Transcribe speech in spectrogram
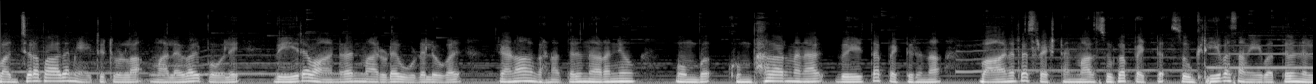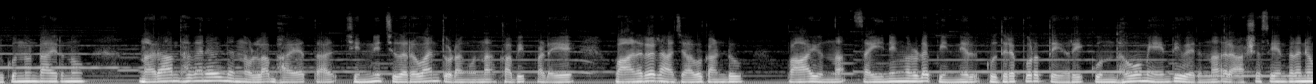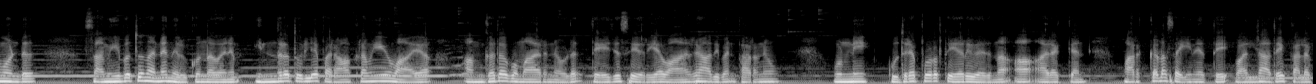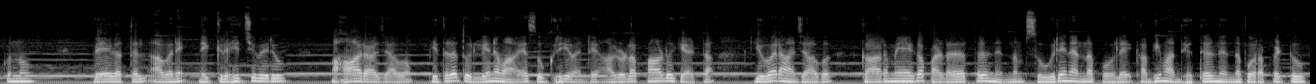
വജ്രപാതമേറ്റിട്ടുള്ള മലകൾ പോലെ വീരവാനരന്മാരുടെ ഉടലുകൾ രണാഗണത്തിൽ നിറഞ്ഞു. മുമ്പ് കുംഭകർണനാൽ വീഴ്ത്തപ്പെട്ടിരുന്ന വാനരശ്രേഷ്ഠന്മാർ സുഖപ്പെട്ട് സുഗ്രീവ സമീപത്തിൽ നിൽക്കുന്നുണ്ടായിരുന്നു. നരാന്ധകനിൽ നിന്നുള്ള ഭയത്താൽ ചിന്നിച്ചിതറുവാൻ തുടങ്ങുന്ന കവിപ്പടയെ വാനര രാജാവ് കണ്ടു. പായുന്ന സൈന്യങ്ങളുടെ പിന്നിൽ കുതിരപ്പുറത്തേറി കുന്തവുമേന്തി വരുന്ന രാക്ഷസേന്ദ്രനുമുണ്ട്. സമീപത്തു തന്നെ നിൽക്കുന്നവനും ഇന്ദ്രതുല്യ പരാക്രമിയുമായ അങ്കദകുമാരനോട് തേജസ്സേറിയ വാനരാധിപൻ പറഞ്ഞു ഉണ്ണി കുതിരപ്പുറത്തേറി വരുന്ന ആ അരക്കൻ മർക്കട സൈന്യത്തെ വല്ലാതെ കലക്കുന്നു. വേഗത്തിൽ അവനെ നിഗ്രഹിച്ചു വരൂ. മഹാരാജാവും പിതൃതുല്യനുമായ സുഗ്രീവന്റെ അരുളപ്പാടു കേട്ട യുവരാജാവ് കാർമേക പടലത്തിൽ നിന്നും സൂര്യൻ എന്ന പോലെ കഭിമധ്യത്തിൽ നിന്ന് പുറപ്പെട്ടു.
